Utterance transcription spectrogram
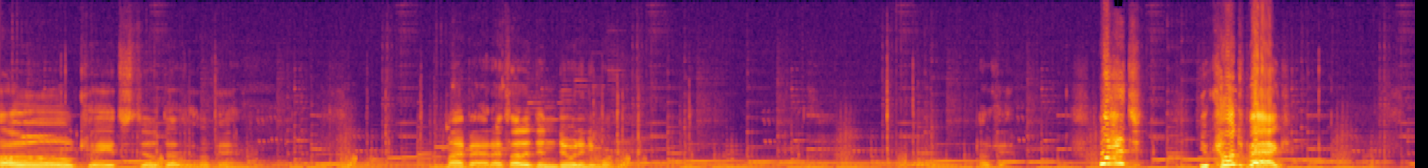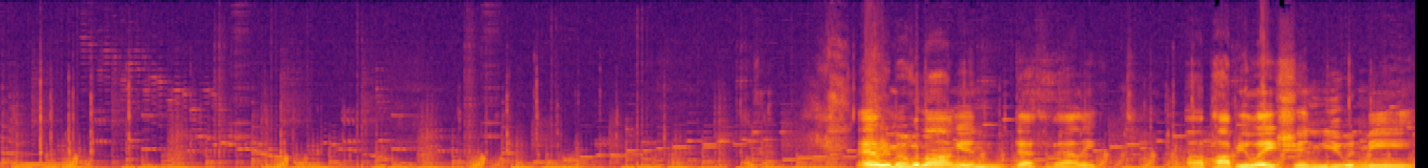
Oh, okay. It still doesn't. Okay. My bad. I thought it didn't do it anymore. Okay. What? You cunt bag! Okay. And we move along in Death Valley. Uh, population, you and me,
